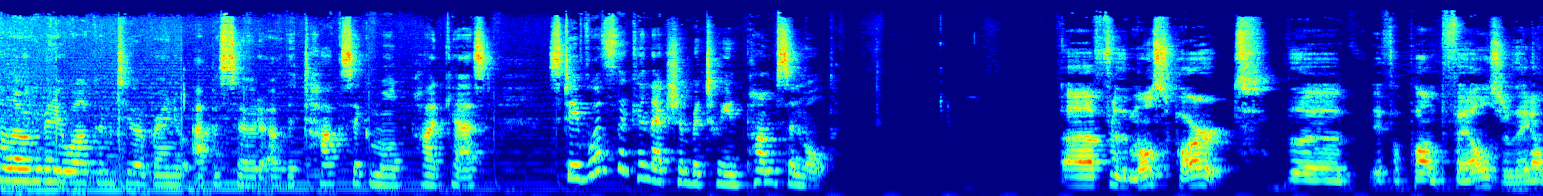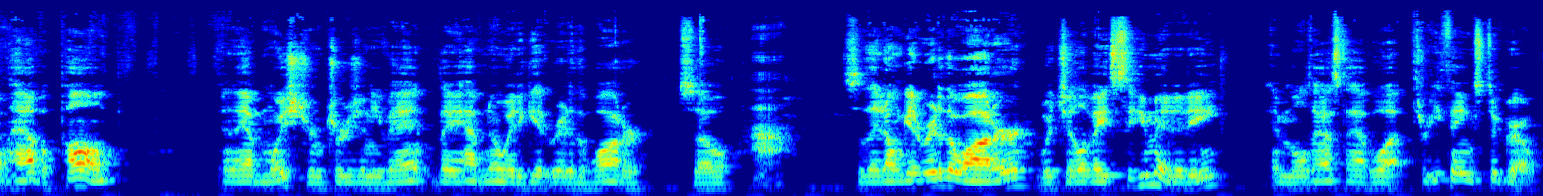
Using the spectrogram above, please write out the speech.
Hello, everybody. Welcome to a brand new episode of the Toxic Mold Podcast. Steve, what's the connection between pumps and mold? Uh, for the most part, the if a pump fails or they don't have a pump and they have a moisture intrusion event, they have no way to get rid of the water. So, Ah, so they don't get rid of the water, which elevates the humidity, and mold has to have what three things to grow.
